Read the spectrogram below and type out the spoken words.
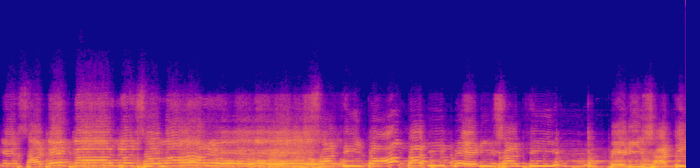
ਕੇ ਸਾਡੇ ਕਾਰਜ ਸਾਡੀ ਬੇੜੀ ਸਾਡੀ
